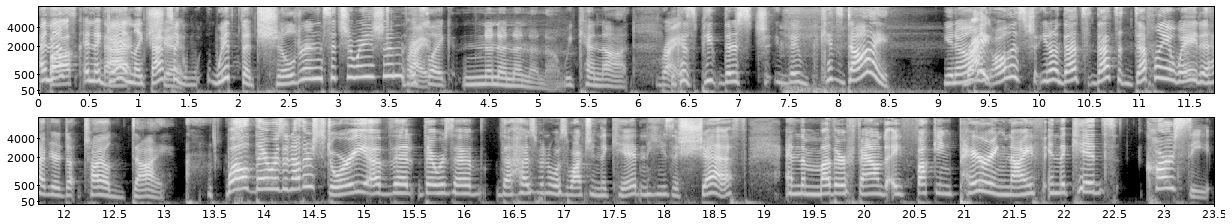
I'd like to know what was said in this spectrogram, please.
And that's and again, that like that's shit. like with the children situation. Right. It's like no, no, no, no, no. We cannot. Right. Because pe- there's ch- the kids die. You know, Right. Like all this. ch- You know, that's that's definitely a way to have your d- child die. Well, there was another story of that there was a the husband was watching the kid and he's a chef and the mother found a fucking paring knife in the kid's car seat.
